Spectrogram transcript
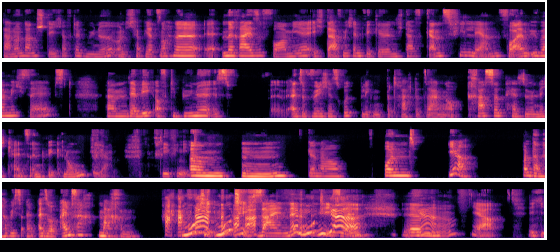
dann und dann stehe ich auf der Bühne und ich habe jetzt noch eine, äh, eine Reise vor mir. Ich darf mich entwickeln, ich darf ganz viel lernen, vor allem über mich selbst. Ähm, der Weg auf die Bühne ist, äh, also würde ich jetzt rückblickend betrachtet sagen, auch krasse Persönlichkeitsentwicklung. Ja, definitiv. Ähm, mh, genau. Und ja, und dann habe ich es, ein, also einfach machen. Mutig, mutig sein, ne? Mutig Ja. sein. Ähm, ja. ja. ich,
